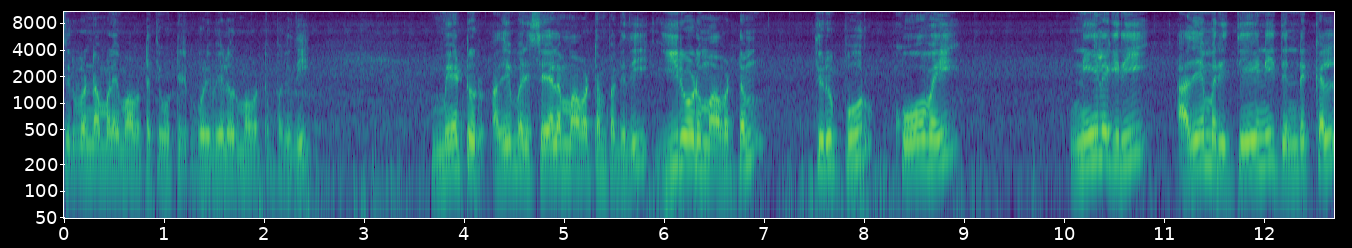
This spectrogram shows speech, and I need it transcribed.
திருவண்ணாமலை மாவட்டத்தை ஒட்டியிருக்கக்கூடிய வேலூர் மாவட்ட பகுதி மேட்டூர் அதே மாதிரி சேலம் மாவட்டம் பகுதி ஈரோடு மாவட்டம் திருப்பூர் கோவை நீலகிரி அதே மாதிரி தேனி திண்டுக்கல்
